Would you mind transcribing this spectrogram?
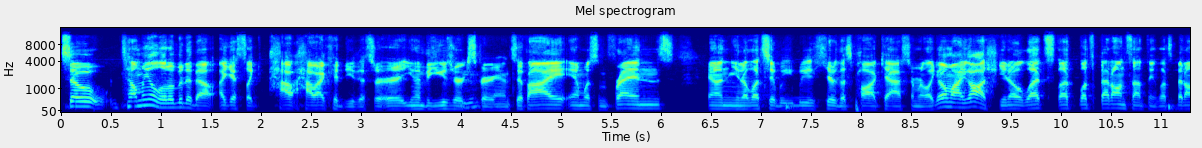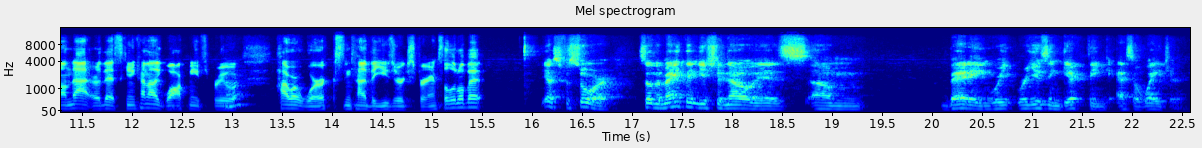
So tell me a little bit about, I guess, like how how I could do this, or you know, the user mm-hmm. experience. If I am with some friends and you know let's say we, we hear this podcast and we're like oh my gosh you know let's let, let's bet on something let's bet on that or this. Can you kind of like walk me through uh-huh. how it works and kind of the user experience a little bit? Yes for sure. So the main thing you should know is um, betting we're, we're using gifting as a wager.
